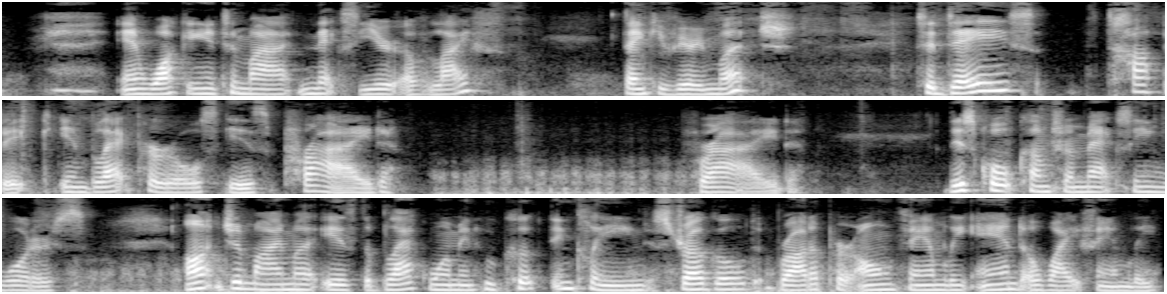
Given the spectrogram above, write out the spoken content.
and walking into my next year of life. Thank you very much. Today's topic in Black Pearls is pride. Pride. This quote comes from Maxine Waters. Aunt Jemima is the black woman who cooked and cleaned, struggled, brought up her own family and a white family.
